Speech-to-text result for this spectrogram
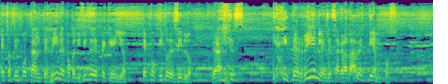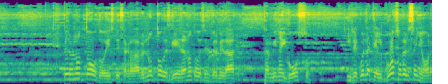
estos tiempos tan terribles, porque difícil es pequeño, es poquito decirlo. Grandes y terribles, desagradables tiempos. Pero no todo es desagradable, no todo es guerra, no todo es enfermedad. También hay gozo. Y recuerda que el gozo del Señor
